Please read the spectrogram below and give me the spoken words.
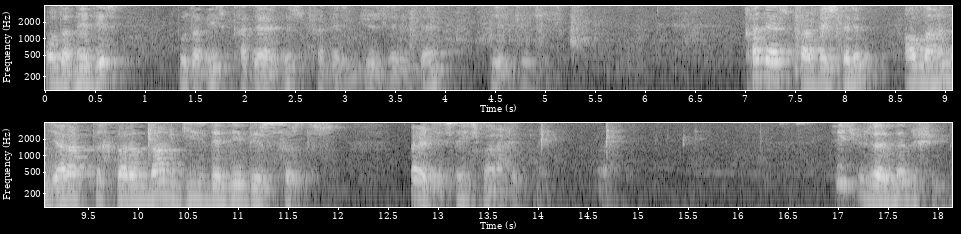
o da nedir? Bu da bir kaderdir. Kaderin cüzlerinden bir cüzdür. Kader kardeşlerim Allah'ın yarattıklarından gizlediği bir sırdır. Öyleyse hiç merak etmeyin. Hiç üzerinde düşünmeyin.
